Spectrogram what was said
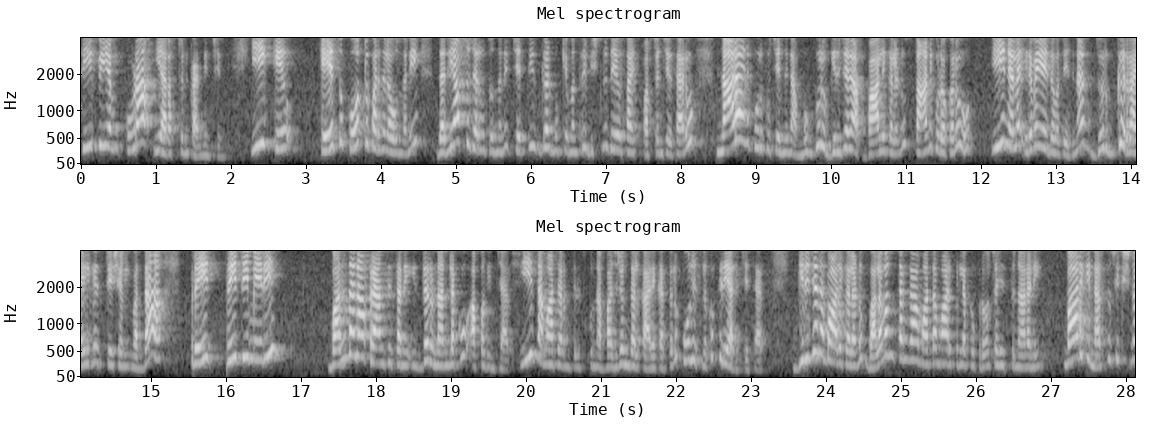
సిపిఎం కూడా ఈ అరెస్టును ఖండించింది. ఈ కే కేసు కోర్టు పరిధిలో ఉందని దర్యాప్తు జరుగుతుందని ఛత్తీస్గఢ్ ముఖ్యమంత్రి విష్ణుదేవ్ సాయి స్పష్టం చేశారు. నారాయణపూర్కు చెందిన ముగ్గురు గిరిజన బాలికలను స్థానికుడొకరు ఈ నెల ఇరవై ఐదవ తేదీన దుర్గ్ రైల్వే స్టేషన్ వద్ద ప్రీ ప్రీతి మేరీ వందన ఫ్రాన్సిస్ అనే ఇద్దరు నండ్లకు అప్పగించారు. ఈ సమాచారం తెలుసుకున్న బజరంగ్ దళ్ కార్యకర్తలు పోలీసులకు ఫిర్యాదు చేశారు. గిరిజన బాలికలను బలవంతంగా మత మార్పులకు ప్రోత్సహిస్తున్నారని వారికి నర్సు శిక్షణ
